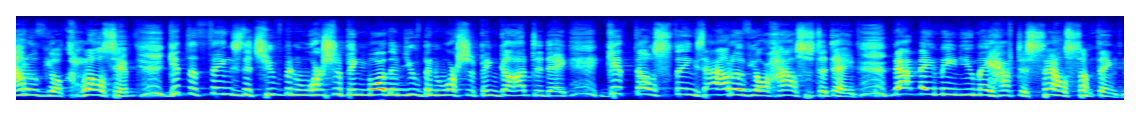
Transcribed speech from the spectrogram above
out of your closet. Get the things that you've been worshiping more than you've been worshiping God today. Get those things out of your house today. That may mean you may have to sell something,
